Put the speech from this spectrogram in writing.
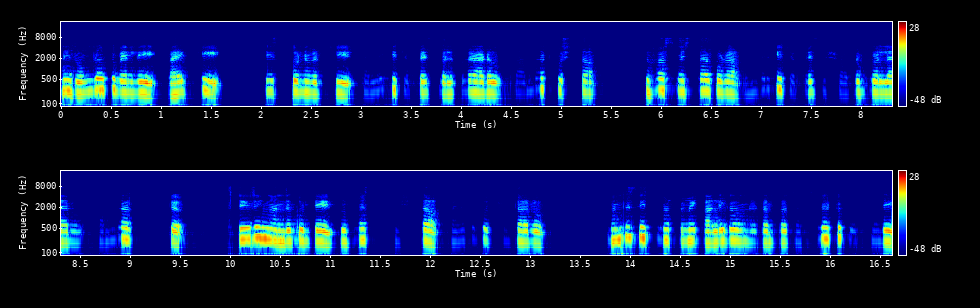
అని రూమ్‌లోకి వెళ్ళి బైక్‌కి తీసుకొని వచ్చి తల్లికి చెప్పేసి వెళ్ళిపోయాడు. సామ్రాట్, కుషిత, సుహాస్, మిస్తా కూడా అందరికీ చెప్పేసి షాపింగ్‌కి వెళ్ళారు. సమ్రాట్ స్టీరింగ్ అందుకుంటే సుహాస్, నిషిత వెనక కూర్చుంటారు. ముందు సీట్ మాత్రమే ఖాళీగా ఉండటంతో చచ్చినట్టు కూర్చుంది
